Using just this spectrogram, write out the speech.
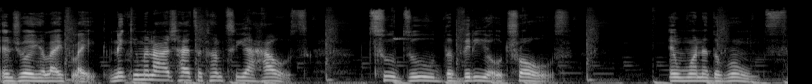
enjoy your life? Like Nicki Minaj had to come to your house to do the video Trollz in one of the rooms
